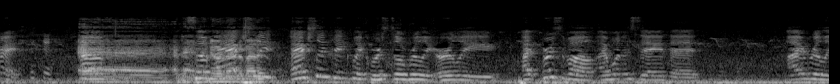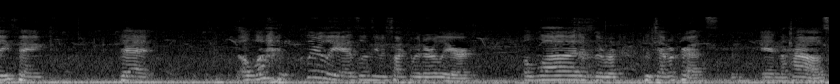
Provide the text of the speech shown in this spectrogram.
Right. Uh, Um, I so I actually, it. I actually think like we're still really early. I, first of all, I want to say that I really think that a lot, clearly, as Lindsay was talking about earlier, a lot of the the Democrats in, in the House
